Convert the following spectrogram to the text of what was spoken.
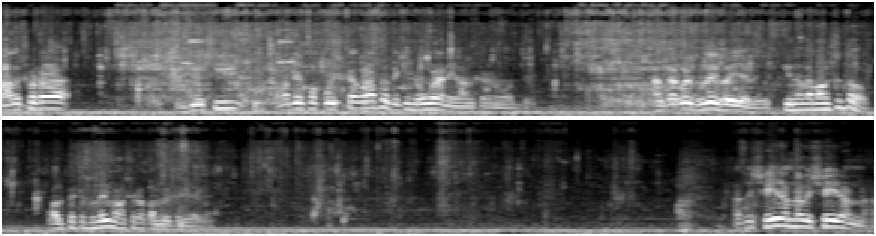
মাংসটা বেশি আমাদের খুব পরিষ্কার করা তো বেশি নোংরা নেই মাংসটার মধ্যে। হালকা করে ধুলেই হয়ে যাবে। স্কিনালা মাংস তো? অল্প একটু ধুলেই মাংসটা কমপ্লিট হয়ে যাবে। আচ্ছা সেই রান্না হবে সেই রান্না।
